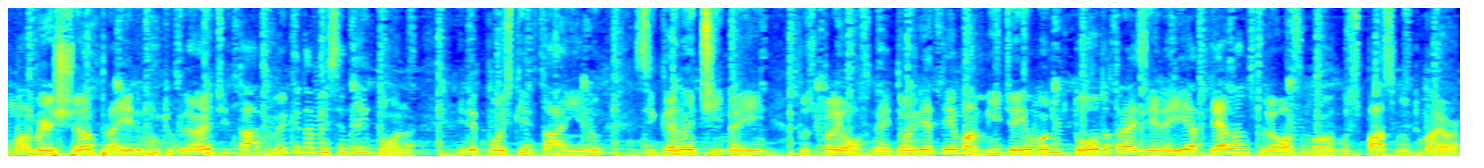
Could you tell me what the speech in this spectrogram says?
uma merchan para ele muito grande, tá? Primeiro que ele tá vencendo Daytona e depois que ele tá indo se garantindo aí pros playoffs, né? Então ele ia ter uma mídia aí um ano todo atrás dele aí, até lá nos playoffs um espaço muito maior.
